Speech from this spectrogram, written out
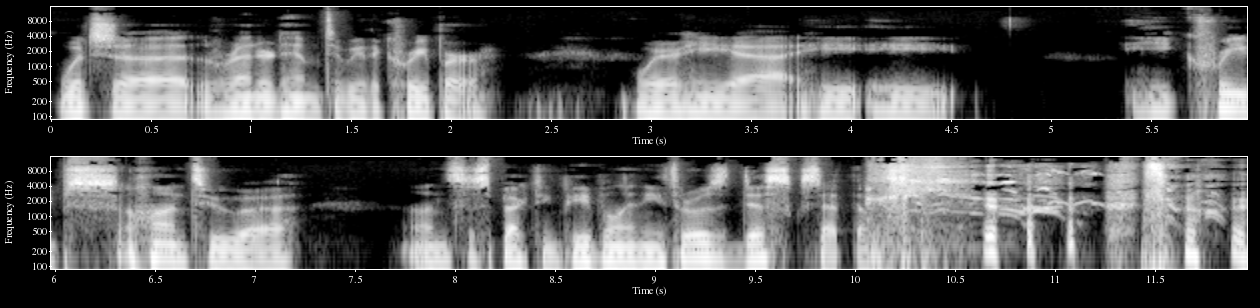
which uh, rendered him to be the creeper, where he uh, he he he creeps onto uh, unsuspecting people and he throws discs at them.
